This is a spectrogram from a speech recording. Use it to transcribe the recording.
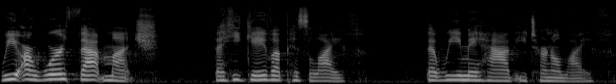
We are worth that much that he gave up his life that we may have eternal life.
